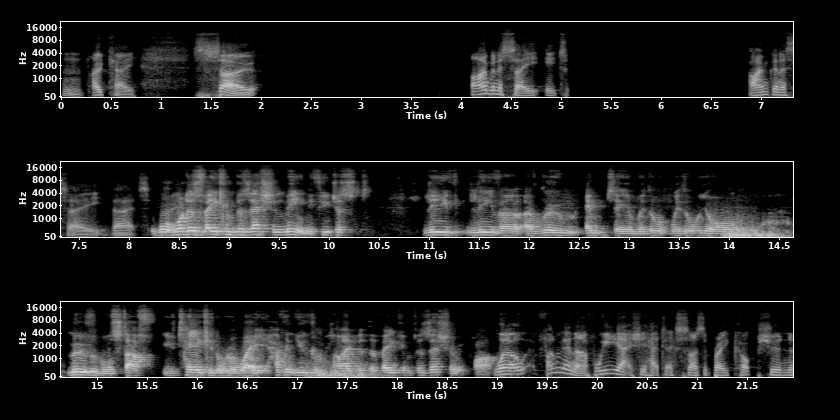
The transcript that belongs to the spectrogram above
Hmm. Okay. So I'm going to say it. I'm going to say that. What, what does vacant possession mean? If you just leave leave a, a room empty and with all, with all your movable stuff, you take it all away. Haven't you complied with the vacant possession requirement? Well, funnily enough, we actually had to exercise a break option.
